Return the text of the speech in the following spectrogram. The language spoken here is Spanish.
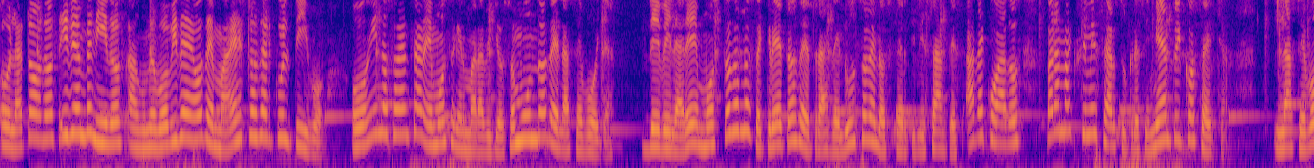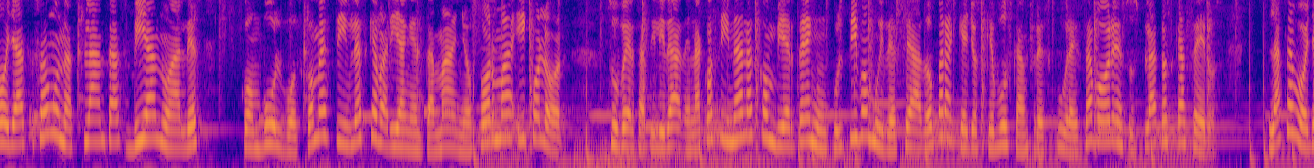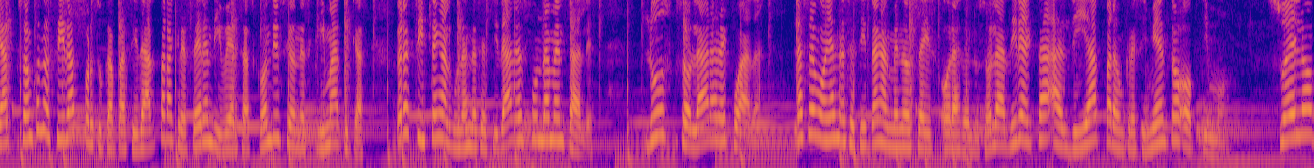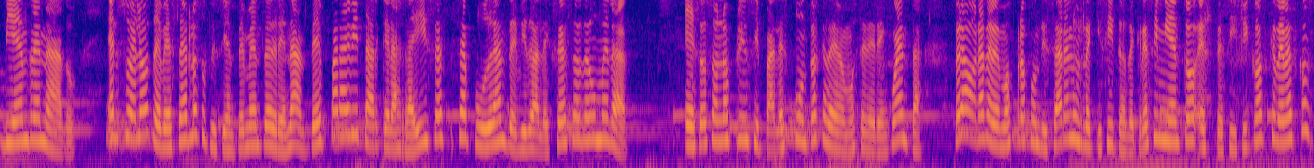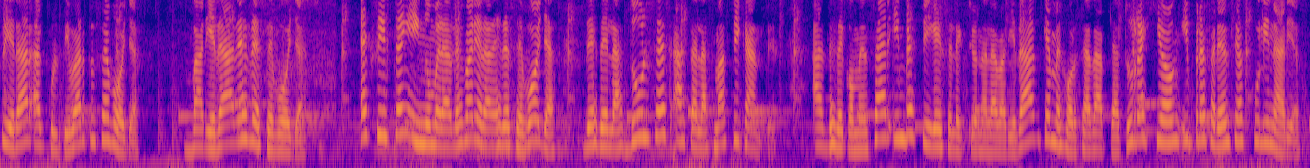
Hola a todos y bienvenidos a un nuevo video de Maestros del Cultivo. Hoy nos adentraremos en el maravilloso mundo de las cebollas. Develaremos todos los secretos detrás del uso de los fertilizantes adecuados para maximizar su crecimiento y cosecha. Las cebollas son unas plantas bianuales con bulbos comestibles que varían en tamaño, forma y color. Su versatilidad en la cocina las convierte en un cultivo muy deseado para aquellos que buscan frescura y sabor en sus platos caseros. Las cebollas son conocidas por su capacidad para crecer en diversas condiciones climáticas, pero existen algunas necesidades fundamentales. Luz solar adecuada. Las cebollas necesitan al menos 6 horas de luz solar directa al día para un crecimiento óptimo. Suelo bien drenado. El suelo debe ser lo suficientemente drenante para evitar que las raíces se pudran debido al exceso de humedad. Esos son los principales puntos que debemos tener en cuenta, pero ahora debemos profundizar en los requisitos de crecimiento específicos que debes considerar al cultivar tus cebollas. Variedades de cebollas. Existen innumerables variedades de cebollas, desde las dulces hasta las más picantes. Antes de comenzar, investiga y selecciona la variedad que mejor se adapte a tu región y preferencias culinarias.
